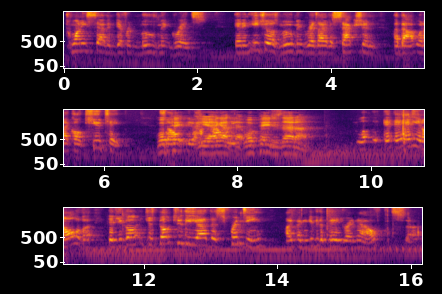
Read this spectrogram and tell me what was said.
27 different movement grids. And in each of those movement grids, I have a section about what I call cue tape. What so, pa- you know, yeah, I got that. What page is that on? Well, any and all of it. If you go, just go to the uh, the sprinting. I, I, can give you the page right now. It's uh,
